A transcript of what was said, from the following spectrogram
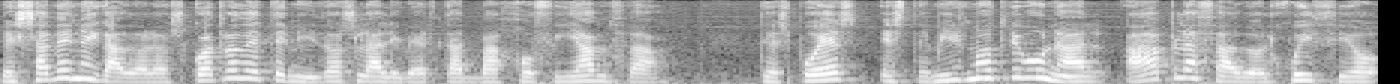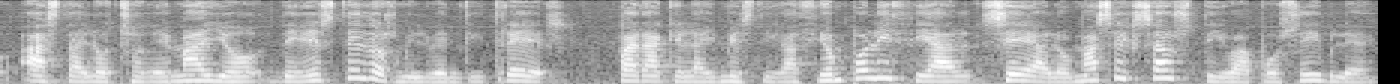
les ha denegado a los cuatro detenidos la libertad bajo fianza. Después, este mismo tribunal ha aplazado el juicio hasta el 8 de mayo de este 2023 para que la investigación policial sea lo más exhaustiva posible.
